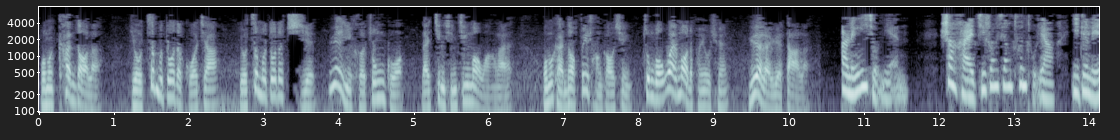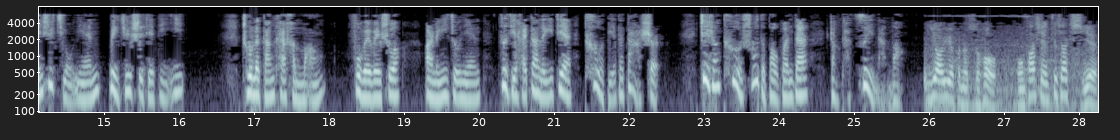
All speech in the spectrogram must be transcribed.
我们看到了有这么多的国家，有这么多的企业愿意和中国来进行经贸往来，我们感到非常高兴。中国外贸的朋友圈越来越大了。二零一九年。上海集装箱吞吐量已经连续九年位居世界第一。除了感慨很忙，傅维维说，二零一九年自己还干了一件特别的大事儿。这张特殊的报关单让他最难忘。一二月份的时候，我们发现这家企业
